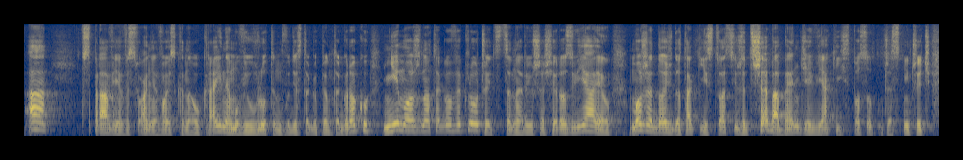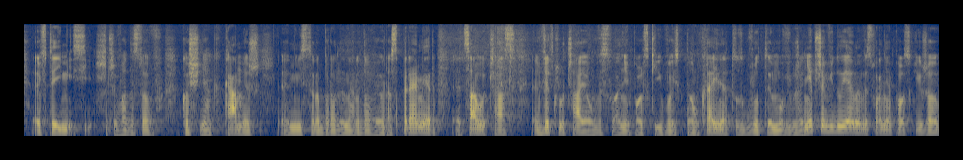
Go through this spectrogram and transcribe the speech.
a w sprawie wysłania wojska na Ukrainę, mówił w lutym 25 roku, nie można tego wykluczyć. Scenariusze się rozwijają. Może dojść do takiej sytuacji, że trzeba będzie w jakiś sposób uczestniczyć w tej misji. Czy Władysław Kośniak-Kamysz, minister obrony narodowej oraz premier cały czas wykluczają wysłanie polskich wojsk na Ukrainę. Tusk w lutym mówił, że nie przewidujemy wysłania polskich żo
